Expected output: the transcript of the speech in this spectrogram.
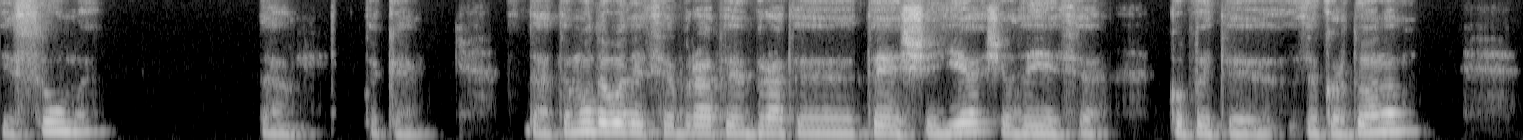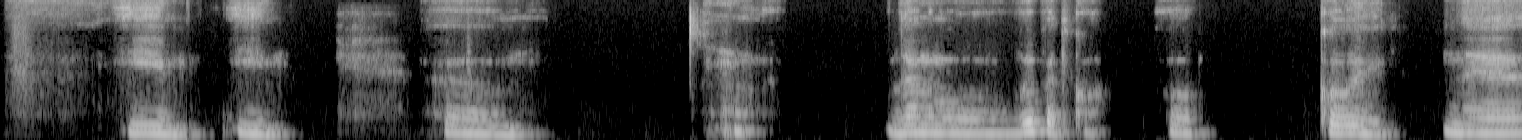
і Суми. Так, таке. Да, тому доводиться брати, брати те, що є, що вдається купити за кордоном. І, і е, в даному випадку, коли не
